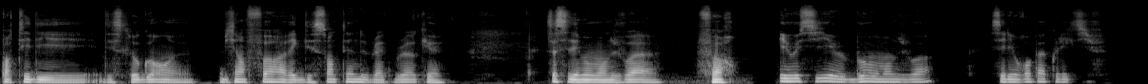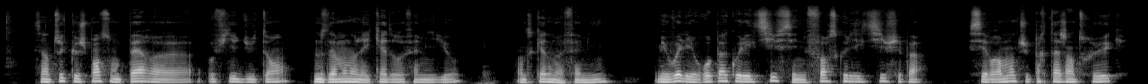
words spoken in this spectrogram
porter des, des slogans euh, bien forts avec des centaines de black blocs. Euh. Ça, c'est des moments de joie forts. Et aussi, beau moment de joie, c'est les repas collectifs. C'est un truc que je pense on perd au fil du temps, notamment dans les cadres familiaux, en tout cas dans ma famille. Mais ouais, les repas collectifs, c'est une force collective, je sais pas. C'est vraiment, tu partages un truc,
